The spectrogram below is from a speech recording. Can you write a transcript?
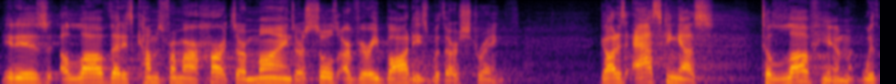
It is a love that is, comes from our hearts, our minds, our souls, our very bodies with our strength. God is asking us to love Him with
